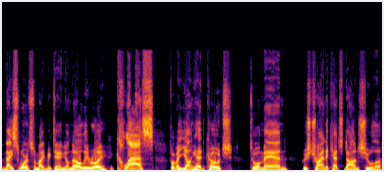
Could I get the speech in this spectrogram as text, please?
nice words from Mike McDaniel. No, Leroy, class from a young head coach to a man who's trying to catch Don Shula.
